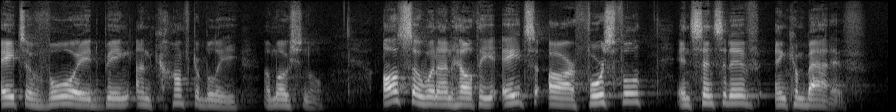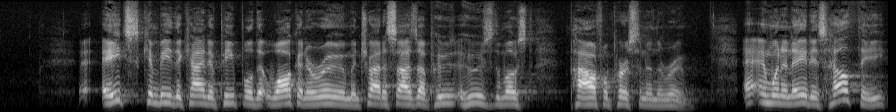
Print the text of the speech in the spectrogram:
eights avoid being uncomfortably emotional. Also, when unhealthy, eights are forceful insensitive, and combative. Eights can be the kind of people that walk in a room and try to size up who, who's the most powerful person in the room. And when an eight is healthy,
